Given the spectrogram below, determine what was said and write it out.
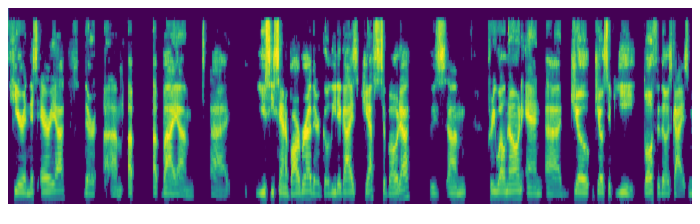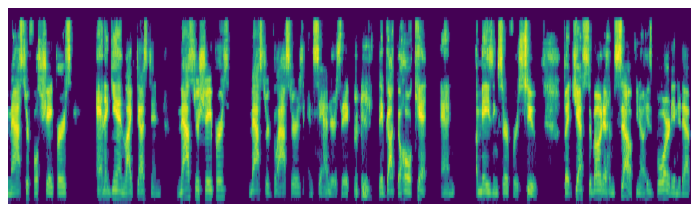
here in this area. They're um up up by um uh UC Santa Barbara. They're Goleta guys. Jeff Sabota, who's um, pretty well known, and uh, Joe Joseph Yee. Both of those guys, masterful shapers, and again, like Dustin, master shapers, master glassers, and sanders. They they've got the whole kit and amazing surfers too. But Jeff Sabota himself, you know, his board ended up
